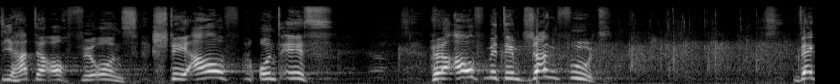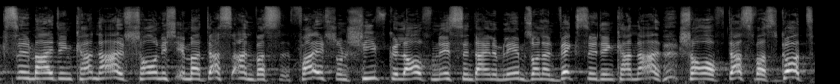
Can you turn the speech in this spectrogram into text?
die hat er auch für uns. Steh auf und iss. Hör auf mit dem Junkfood. Wechsel mal den Kanal. Schau nicht immer das an, was falsch und schief gelaufen ist in deinem Leben, sondern wechsel den Kanal. Schau auf das, was Gott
